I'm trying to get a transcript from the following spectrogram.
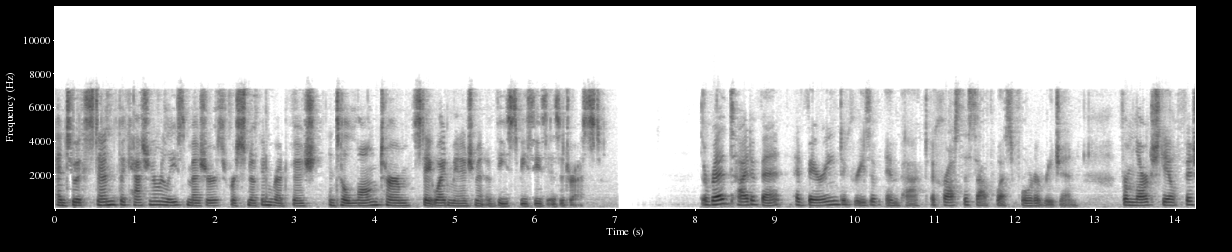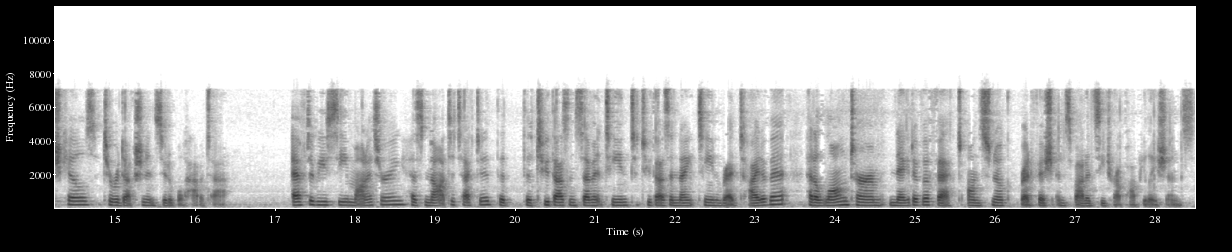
and to extend the catch and release measures for snook and redfish until long-term statewide management of these species is addressed. The red tide event had varying degrees of impact across the southwest Florida region, from large-scale fish kills to reduction in suitable habitat. FWC monitoring has not detected that the 2017 to 2019 red tide event had a long-term negative effect on snook, redfish, and spotted sea trout populations.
